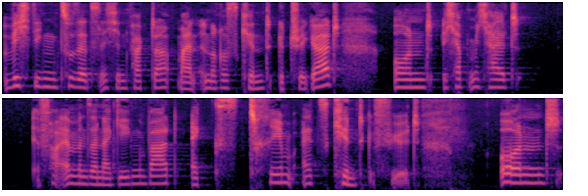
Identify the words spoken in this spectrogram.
wichtigen zusätzlichen Faktor mein inneres Kind getriggert. Und ich habe mich halt vor allem in seiner Gegenwart extrem als Kind gefühlt. Und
